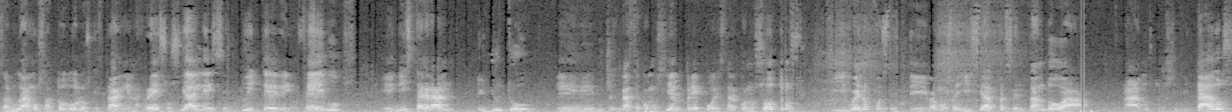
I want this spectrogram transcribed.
saludamos a todos los que están en las redes sociales, en Twitter, en Facebook, en Instagram, en YouTube. Eh, muchas gracias como siempre por estar con nosotros. Y bueno, pues este, vamos a iniciar presentando a, a nuestros invitados.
